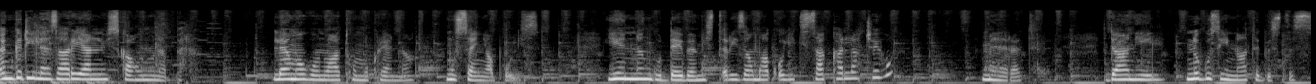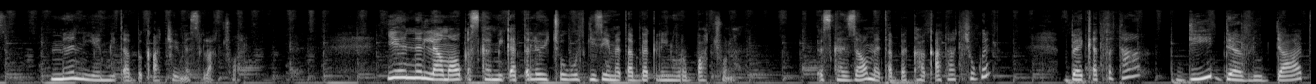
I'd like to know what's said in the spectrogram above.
እንግዲህ ለዛሬ ያልነው እስካሁኑ ነበር። ለመሆኑ አቶ ሙክሪያና ሙሰኛ ፖሊስ ይህንን ጉዳይ በሚስጥር ይዘው ማቆየት ይሳካላቸው ይሆን? ምህረት፣ ዳንኤል፣ ንጉሴና ትዕግስትስ ምን የሚጠብቃቸው ይመስላችኋል? ይህንን ለማወቅ እስከሚቀጥለው የጭውውት ጊዜ መጠበቅ ሊኖርባችሁ ነው። እስከዛው መጠበቅ ካቃታችሁ ግን በቀጥታ DW dot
